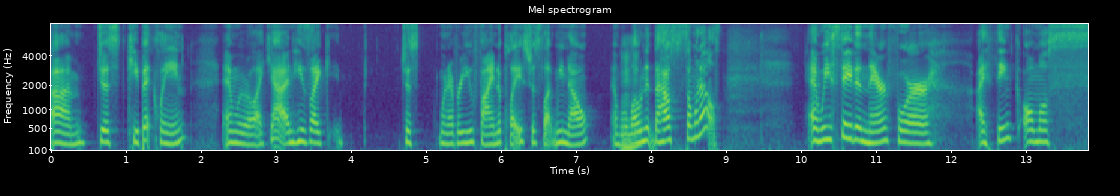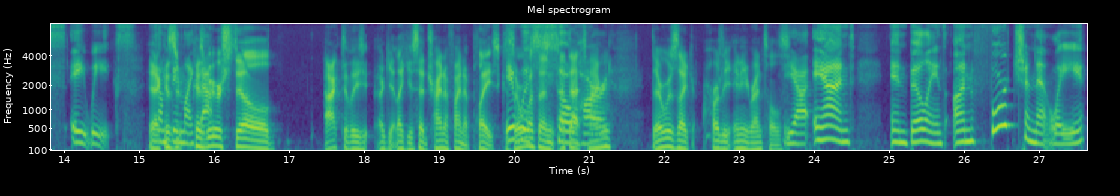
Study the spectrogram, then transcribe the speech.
um, just keep it clean. And we were like, "Yeah." And he's like, "Just whenever you find a place, just let me know, and Mm-hmm. we'll loan it the house to someone else." And we stayed in there for, I think, almost eight weeks. Yeah, something like that. Because we were still actively again, like you said, trying to find a place because there was wasn't so at that hard. time. There was like hardly any rentals. yeah, and in Billings, unfortunately,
